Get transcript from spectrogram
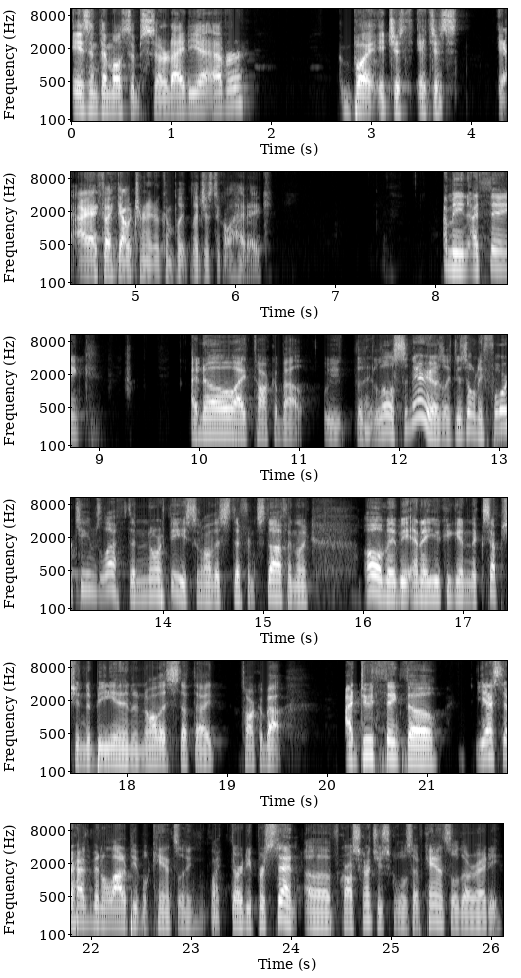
isn't the most absurd idea ever, but it just it just I feel like that would turn into a complete logistical headache. I mean, I think I know I talk about we the little scenarios like there's only four teams left in the Northeast and all this different stuff, and like, oh, maybe NAU could get an exception to be in and all this stuff that I talk about. I do think though, yes, there have been a lot of people canceling. Like 30% of cross country schools have canceled already,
